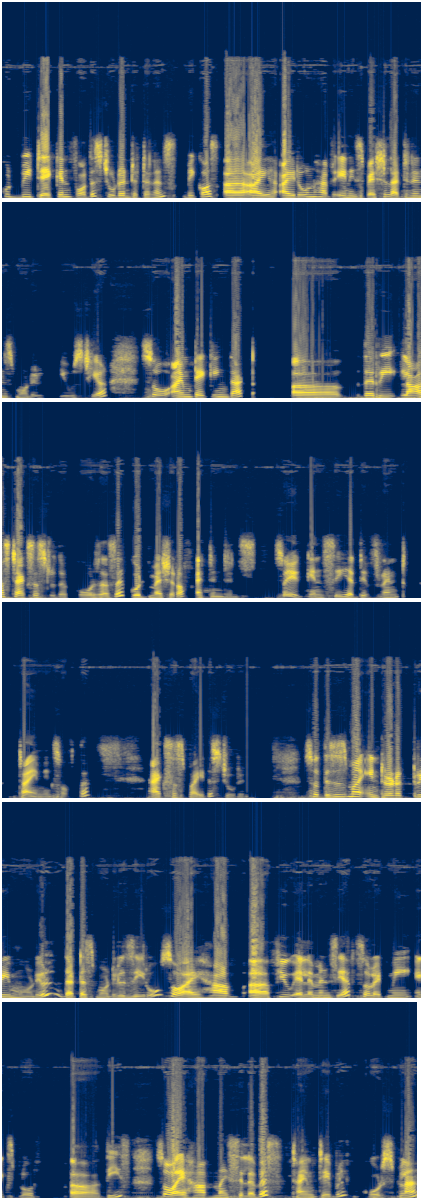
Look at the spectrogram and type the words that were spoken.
could be taken for the student attendance because uh, I, I don't have any special attendance module used here. So I'm taking that uh, the last access to the course as a good measure of attendance. So you can see a different timings of the access by the student. So this is my introductory module that is module 0. So I have a few elements here. So let me explore uh, these. So I have my syllabus, timetable, course plan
